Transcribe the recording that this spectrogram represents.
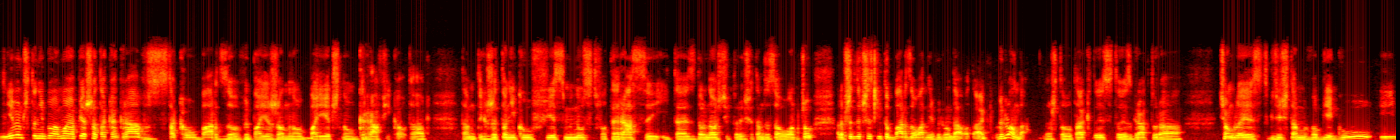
nie wiem, czy to nie była moja pierwsza taka gra z taką bardzo wybajeżoną, bajeczną grafiką, tak? Tam tych żetoników jest mnóstwo, te rasy i te zdolności, które się tam ze sobą łączą, ale przede wszystkim to bardzo ładnie wyglądało, tak? Wygląda. Zresztą, tak? To jest, to jest gra, która ciągle jest gdzieś tam w obiegu i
